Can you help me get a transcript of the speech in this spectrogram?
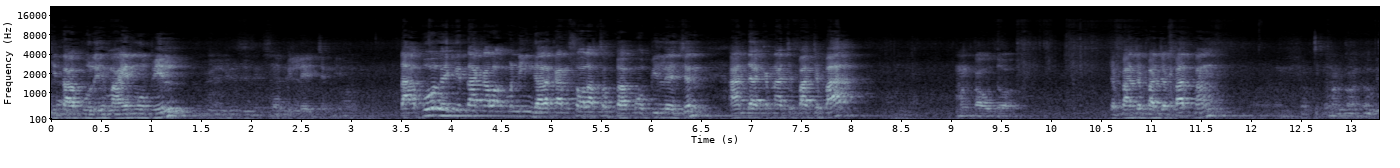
kita boleh main mobil Mobile Legend itu. Tak boleh kita kalau meninggalkan sholat sebab Mobile Legend Anda kena cepat-cepat Mengkodok. Cepat-cepat-cepat meng Mengkodok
